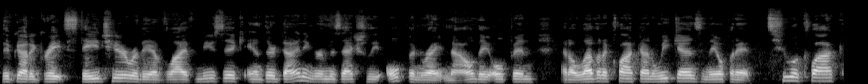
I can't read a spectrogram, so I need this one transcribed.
They've got a great stage here where they have live music, and their dining room is actually open right now. They open at 11 o'clock on weekends, and they open at 2 o'clock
